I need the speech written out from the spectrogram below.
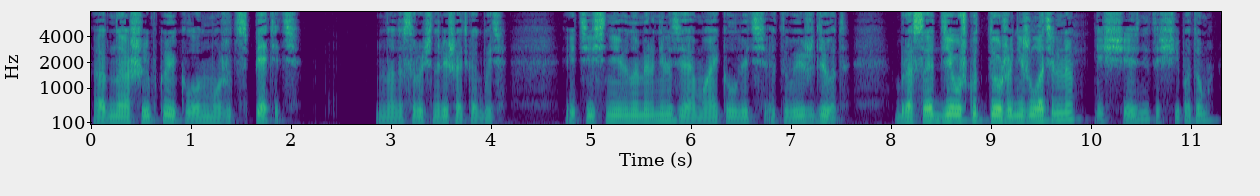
Одна ошибка, и клон может спятить. Надо срочно решать, как быть. Идти с ней в номер нельзя, Майкл ведь этого и ждет. Бросать девушку тоже нежелательно. Исчезнет, ищи потом.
